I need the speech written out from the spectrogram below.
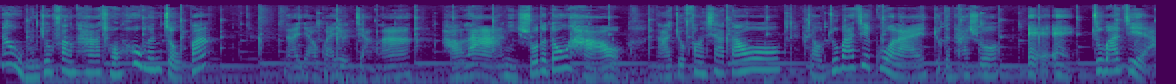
那我们就放他从后门走吧。”那妖怪就讲啦：“好啦，你说的都好，那就放下刀哦，叫猪八戒过来，就跟他说。”哎哎哎，猪八戒啊，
